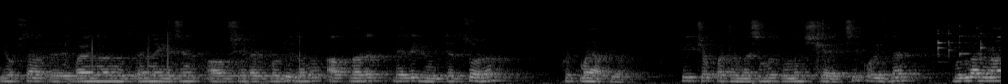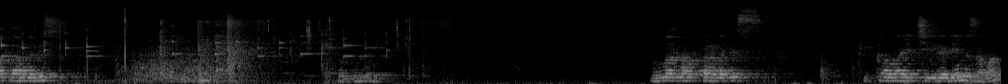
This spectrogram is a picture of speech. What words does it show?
Yoksa e, bayanlarımız eline geçen ağır şeyleri koyduğu zaman altları belli bir müddet sonra pırtma yapıyor. Birçok vatandaşımız bundan şikayetçi. O yüzden bunların altlarını biz Durdurdun mu? Bunların altlarını biz tutkallayıp çivilediğimiz zaman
